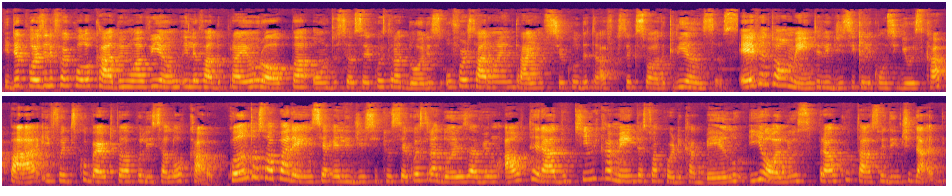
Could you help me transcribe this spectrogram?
e depois ele foi colocado em um avião e levado para a Europa, onde os seus sequestradores o forçaram a entrar em um círculo de tráfico sexual de crianças. Eventualmente, ele disse que ele conseguiu escapar e foi descoberto pela polícia local. Quanto à sua aparência, ele disse que os sequestradores haviam alterado quimicamente a sua cor de cabelo e olhos para ocultar sua identidade.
